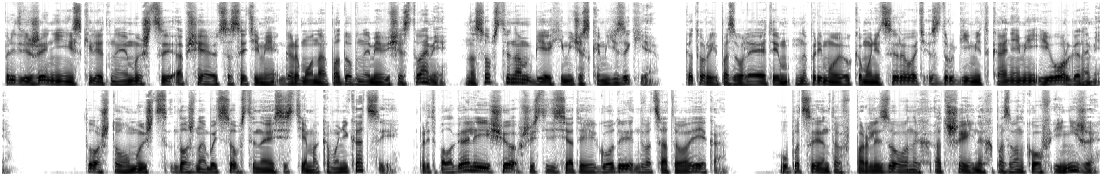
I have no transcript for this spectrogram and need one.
при движении скелетные мышцы общаются с этими гормоноподобными веществами на собственном биохимическом языке который позволяет им напрямую коммуницировать с другими тканями и органами. То, что у мышц должна быть собственная система коммуникации, предполагали еще в 60-е годы XX -го века. У пациентов, парализованных от шейных позвонков и ниже,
